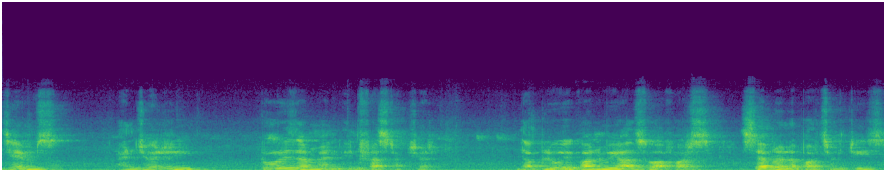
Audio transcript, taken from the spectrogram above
gems and jewelry, tourism and infrastructure. The blue economy also offers several opportunities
